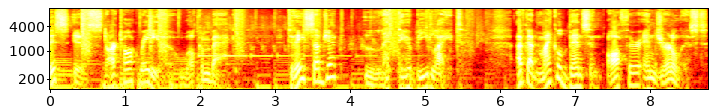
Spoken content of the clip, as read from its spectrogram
This is Star Talk Radio. Welcome back. Today's subject Let There Be Light. I've got Michael Benson, author and journalist.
